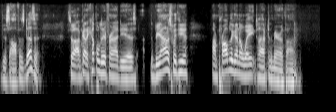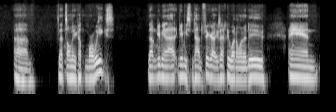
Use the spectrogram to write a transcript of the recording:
this office doesn't. So I've got a couple of different ideas. To be honest with you, I'm probably going to wait until after the marathon. Um, that's only a couple more weeks. That'll give me an, give me some time to figure out exactly what I want to do, and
